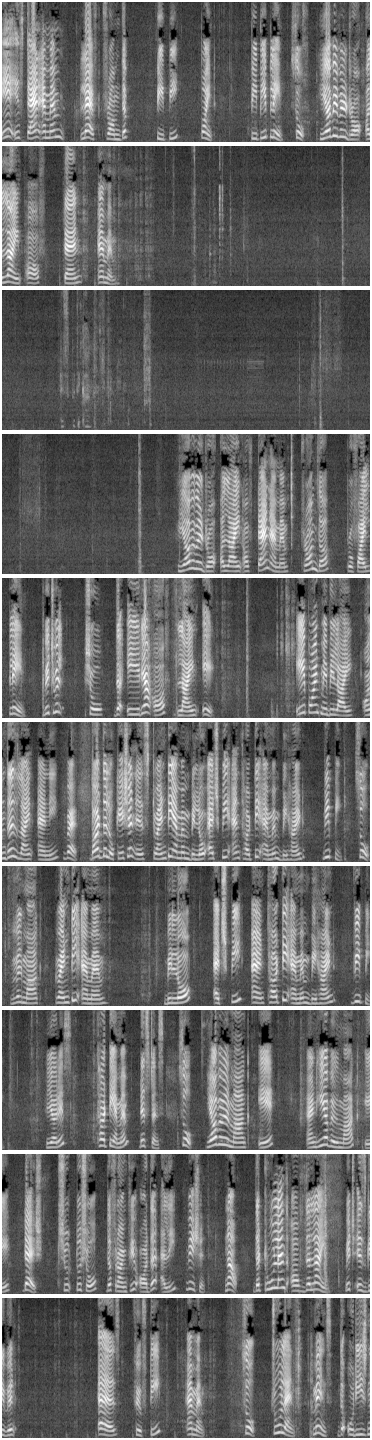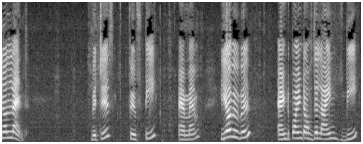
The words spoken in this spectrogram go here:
A is 10 mm left from the PP point PP plane. So here we will draw a line of 10 mm. इस पे दिखाना Here we will draw a line of 10 mm from the profile plane which will show the area of line A. A point may be lie on this line anywhere but the location is 20 mm below HP and 30 mm behind VP. So we will mark 20 mm below HP and 30 mm behind VP. Here is 30 mm distance. So here we will mark A and here we will mark A dash to show the front view or the elevation. Now the true length of the line which is given as 50 mm. So true length means the original length which is 50 mm. Here we will end point of the line B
